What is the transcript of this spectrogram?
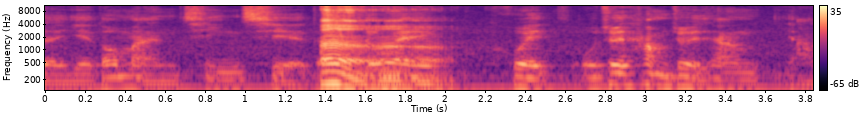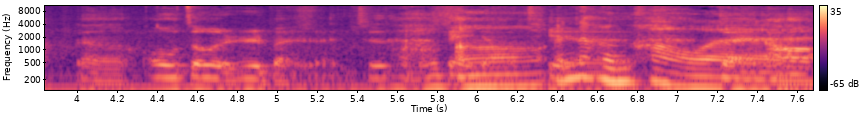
人也都蛮亲切的，嗯、就会会，我觉得他们就很像亚呃欧洲的日本人，就是他们会跟你聊天，那、哦、很好哎。对，然后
